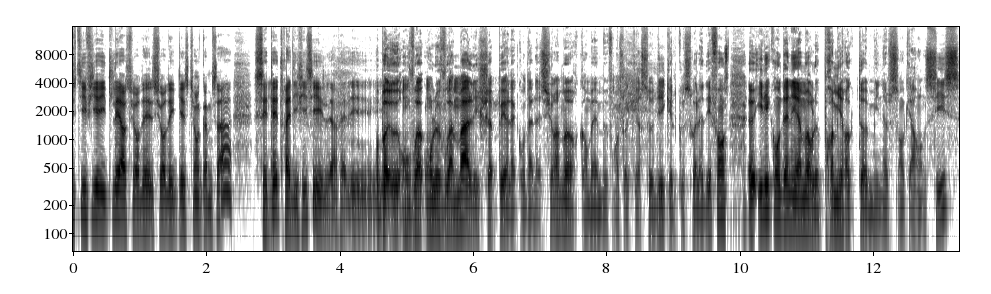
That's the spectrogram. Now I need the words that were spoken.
justifier Hitler sur des, sur des questions comme ça, c'était très difficile. Bah, on, voit, on le voit mal échapper à la condamnation à mort quand même, François Kersaudy, quelle que soit la défense. il est condamné à mort le 1er octobre 1946.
